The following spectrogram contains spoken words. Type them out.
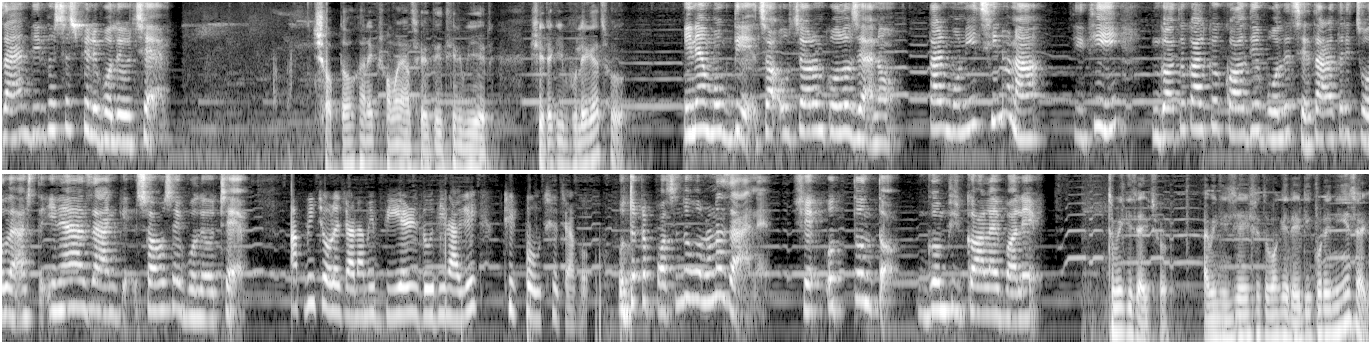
জায়ান দীর্ঘশ্বাস ফেলে বলে উঠছে সপ্তাহখানেক সময় আছে তিথির বিয়ের সেটা কি ভুলে গেছো? ইনা মুখ দিয়ে চ উচ্চারণ করল যেন তার মনেই ছিল না তিথি গতকালকে কল দিয়ে বলেছে তাড়াতাড়ি চলে আসতে। ইনা জায়ানকে সহসাই বলে ওঠে। আপনি চলে যান আমি বিয়ের দুদিন আগে ঠিক পৌঁছে যাব। উত্তরটা পছন্দ হলো না জায়ানের সে অত্যন্ত গম্ভীর গলায় বলে তুমি কি চাইছো? আমি নিজে এসে তোমাকে রেডি করে নিয়ে যাই?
